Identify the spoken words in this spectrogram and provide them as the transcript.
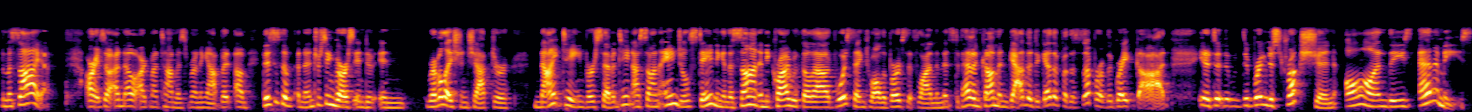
the Messiah?" All right. So I know my time is running out, but um, this is a, an interesting verse in in Revelation chapter 19, verse 17, I saw an angel standing in the sun, and he cried with a loud voice, saying to all the birds that fly in the midst of heaven, Come and gather together for the supper of the great God, you know, to, to bring destruction on these enemies.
